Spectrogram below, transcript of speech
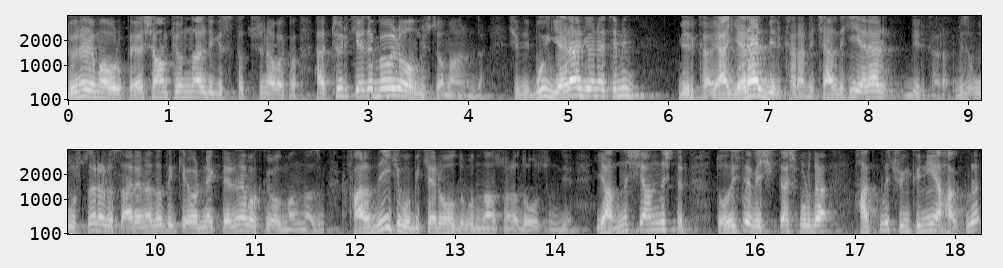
Dönelim Avrupa'ya. Şampiyonlar Ligi statüsüne bakalım. Ha Türkiye'de böyle olmuş zamanında. Şimdi bu yerel yönetimin bir karar. Ya yerel bir karar. içerideki yerel bir karar. Biz uluslararası arenadaki örneklerine bakıyor olman lazım. Farz değil ki bu bir kere oldu bundan sonra da olsun diye. Yanlış yanlıştır. Dolayısıyla Beşiktaş burada haklı. Çünkü niye haklı?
